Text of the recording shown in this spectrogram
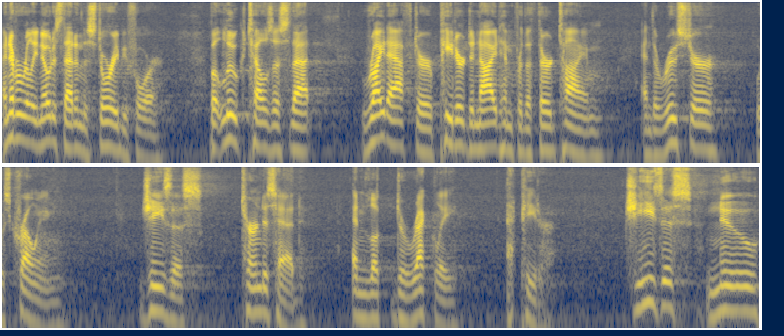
I never really noticed that in the story before, but Luke tells us that right after Peter denied him for the third time and the rooster was crowing, Jesus turned his head and looked directly at Peter. Jesus knew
